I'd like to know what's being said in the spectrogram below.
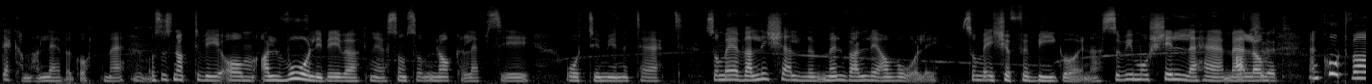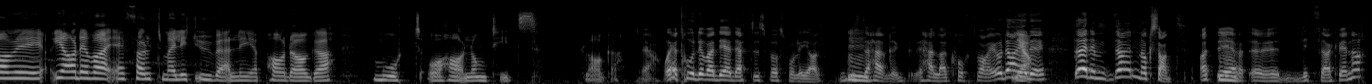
Det kan man leve godt med. Mm. Og så snakket vi om alvorlige bivirkninger, sånn som narkolepsi, autoimmunitet, som er veldig sjeldne, men veldig alvorlige som er ikke forbigående. Så vi må skille her mellom Absolutt. en kortvarig Ja, det var, jeg følte meg litt uvel i et par dager mot å ha langtidsplager. Ja, og jeg tror det var det dette spørsmålet gjaldt. Disse mm. her heller kortvarige. Og da er, ja. det, da, er det, da er, det, nok sant at det er uh, litt flere kvinner.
